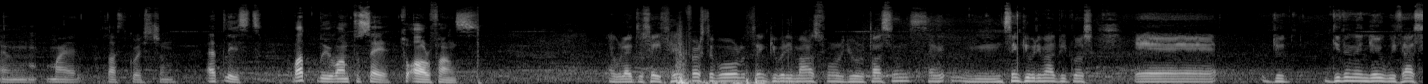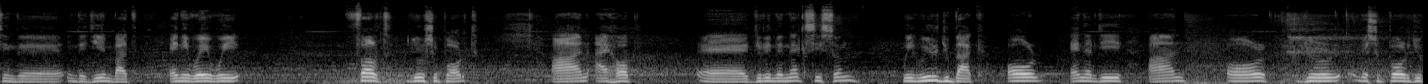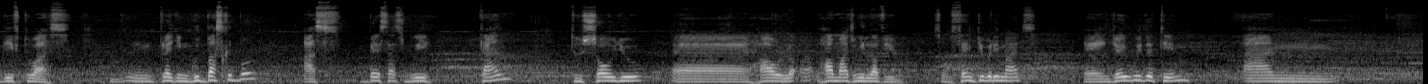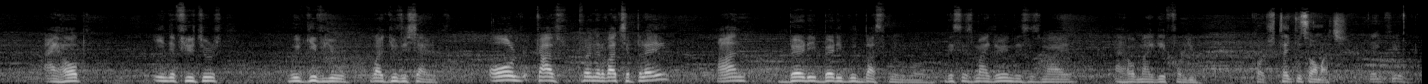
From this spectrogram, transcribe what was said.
And my last question, at least, what do you want to say to our fans? I would like to say, first of all, thank you very much for your patience. Thank, mm, thank you very much because uh, you didn't enjoy with us in the in the gym, but anyway, we felt your support, and I hope uh, during the next season we will you back all energy and all your the support you give to us, Mm, playing good basketball as best as we can to show you uh, how how much we love you. So thank you very much. Enjoy with the team, and I hope in the future we give you what you deserve. All Cavs Fenerbahce play and very very good basketball. This is my dream. This is my I hope my gift for you. Coach, thank you so much. Thank you.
